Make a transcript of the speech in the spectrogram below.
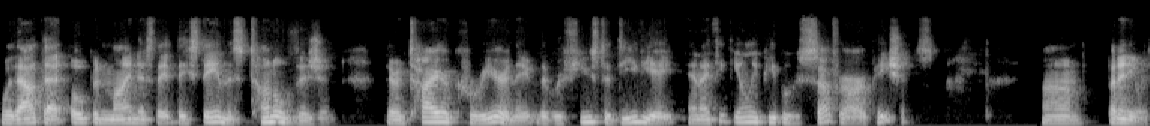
without that open mindedness, they, they stay in this tunnel vision their entire career and they, they refuse to deviate. And I think the only people who suffer are our patients. Um, but anyways,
